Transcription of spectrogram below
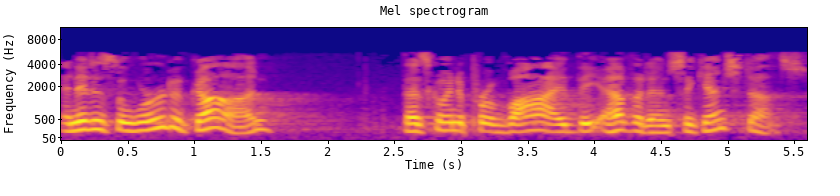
And it is the Word of God that's going to provide the evidence against us.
